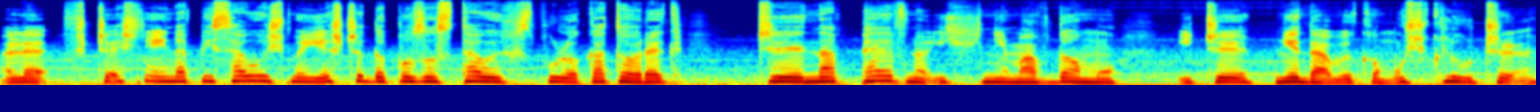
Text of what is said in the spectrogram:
ale wcześniej napisałyśmy jeszcze do pozostałych współlokatorek, czy na pewno ich nie ma w domu i czy nie dały komuś kluczy.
